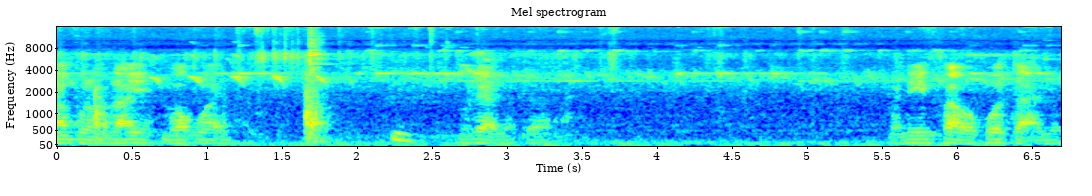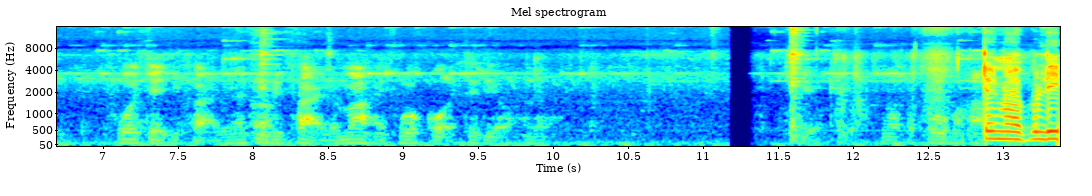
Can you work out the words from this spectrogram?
นะบ่ทำไรบอกไว้อืมบ่แล้วแล้วก็วันนี้เฝ้าพัวตายเลยพัวใจสิขาดนะที่ไปถ่ายแล้วมาให้พัวกอดทีเดียวนั่นแหล้วเดี๋ยวเราก็โทรมาหา จังหน่อยปรี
